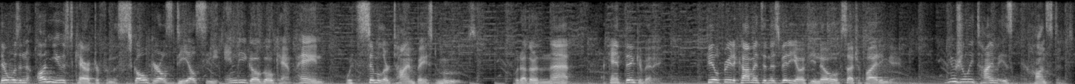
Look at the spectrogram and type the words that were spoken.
there was an unused character from the Skullgirls DLC Indiegogo campaign with similar time based moves. But other than that, I can't think of any. Feel free to comment in this video if you know of such a fighting game. Usually, time is constant.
